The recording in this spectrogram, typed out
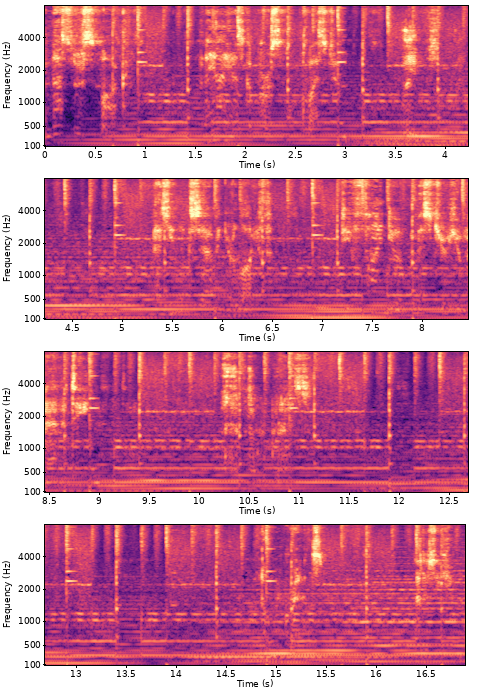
Ambassador Spock, may I ask a personal question? Please. As you examine your life, do you find you have missed your humanity? I have no regrets. No regrets? That is a human.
